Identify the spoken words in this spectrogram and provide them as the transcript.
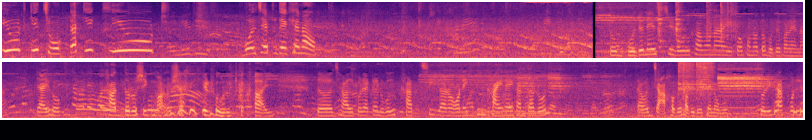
কিউট, কি চোখটা, কি কিউট। বলছে, একটু দেখে নাও। তো ভোজনে এসছি, রোল খাব না, এ কখনো তো হতে পারে না। যাই হোক, খাদ্যরসিক মানুষ রোলটা খাই। তো ঝাল করে একটা রোল খাচ্ছি, কারণ অনেকদিন খাই না এখানকার রোল। তারপর যা হবে হবে দেখে নেব। শরীর খারাপ করলে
